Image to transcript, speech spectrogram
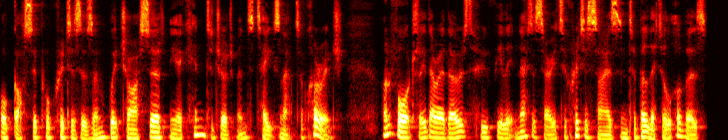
or gossip or criticism, which are certainly akin to judgment, takes an act of courage. Unfortunately, there are those who feel it necessary to criticize and to belittle others.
